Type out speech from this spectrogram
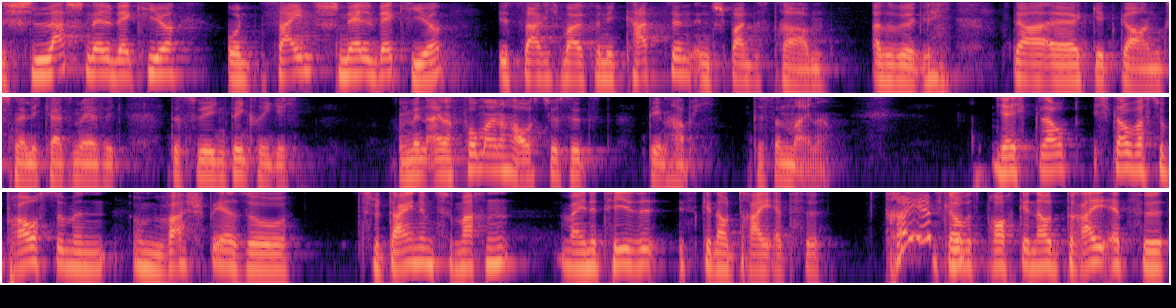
schlasch schnell weg hier und sein schnell weg hier ist, sag ich mal, für eine Katze ein entspanntes Traben. Also wirklich, da äh, geht gar nichts schnelligkeitsmäßig. Deswegen, den kriege ich. Und wenn einer vor meiner Haustür sitzt, den habe ich. Das ist dann meiner. Ja, ich glaube, ich glaube, was du brauchst, um einen, um einen Waschbär so zu deinem zu machen, meine These ist genau drei Äpfel. Drei Äpfel? Ich glaube, es braucht genau drei Äpfel,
